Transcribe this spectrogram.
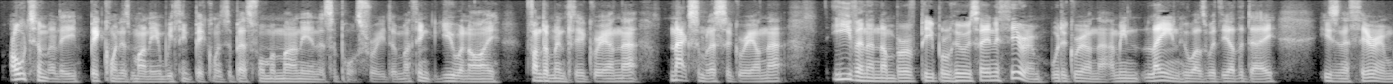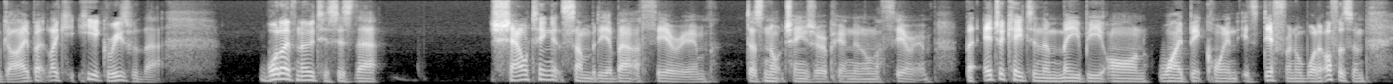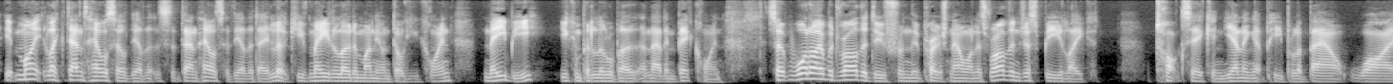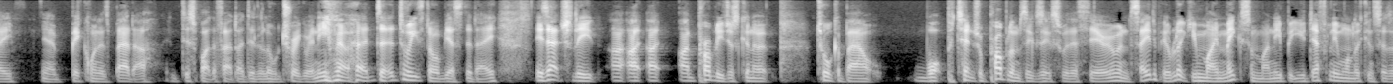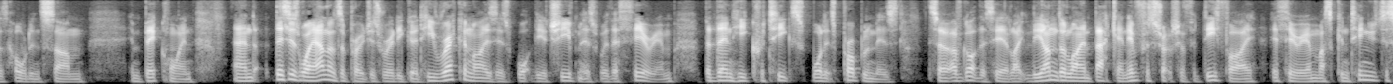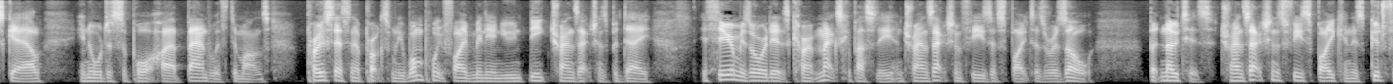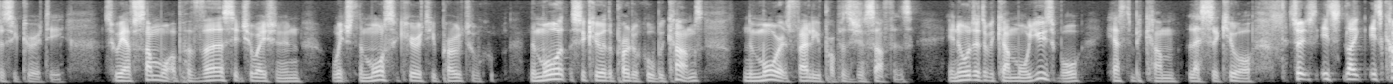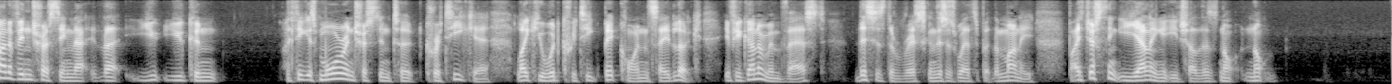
ultimately Bitcoin is money, and we think Bitcoin is the best form of money, and it supports freedom. I think you and I fundamentally agree on that. Maximalists agree on that. Even a number of people who are saying Ethereum would agree on that. I mean, Lane, who I was with the other day, he's an Ethereum guy, but like he agrees with that. What I've noticed is that shouting at somebody about Ethereum does not change their opinion on Ethereum. But educating them maybe on why Bitcoin is different and what it offers them, it might like Dan Held said the other Dan Held said the other day. Look, you've made a load of money on Dogecoin. Maybe you can put a little bit of that in Bitcoin. So what I would rather do from the approach now on is rather than just be like toxic and yelling at people about why you know Bitcoin is better, despite the fact I did a little triggering email uh, to Tweetstorm yesterday, is actually I, I I'm probably just going to talk about what potential problems exist with Ethereum and say to people, look, you might make some money, but you definitely want to consider holding some in Bitcoin. And this is why Allen's approach is really good. He recognizes what the achievement is with Ethereum, but then he critiques what its problem is. So I've got this here like the underlying backend infrastructure for DeFi Ethereum must continue to scale in order to support higher bandwidth demands, processing approximately 1.5 million unique transactions per day. Ethereum is already at its current max capacity, and transaction fees have spiked as a result. But notice, transactions fees spiking is good for security. So we have somewhat a perverse situation in which the more security protocol, the more secure the protocol becomes, the more its value proposition suffers. In order to become more usable, it has to become less secure. So it's it's like it's kind of interesting that that you you can I think it's more interesting to critique it like you would critique Bitcoin and say, look, if you're going to invest, this is the risk and this is where to put the money. But I just think yelling at each other is not not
